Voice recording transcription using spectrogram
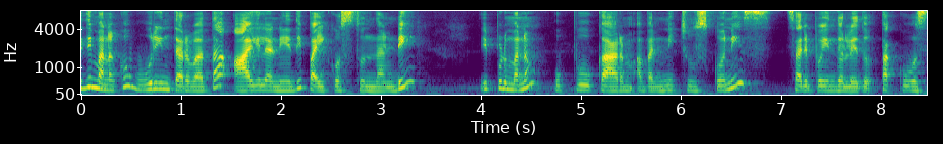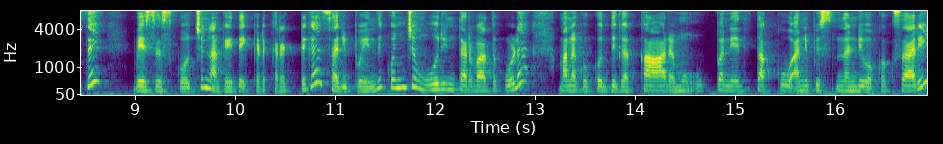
ఇది మనకు ఊరిన తర్వాత ఆయిల్ అనేది పైకి వస్తుందండి ఇప్పుడు మనం ఉప్పు కారం అవన్నీ చూసుకొని సరిపోయిందో లేదో తక్కువ వస్తే వేసేసుకోవచ్చు. నాకైతే ఇక్కడ కరెక్ట్గా సరిపోయింది. కొంచెం ఊరిన తర్వాత కూడా మనకు కొద్దిగా కారము ఉప్పు అనేది తక్కువ అనిపిస్తుందండి ఒక్కొక్కసారి.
